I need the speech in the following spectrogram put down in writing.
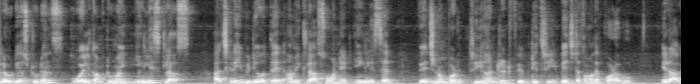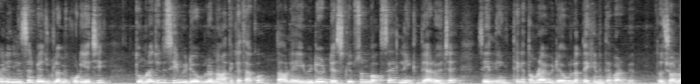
Hello dear students welcome to my English class আজকের এই ভিডিওতে আমি ক্লাস ওয়ানের ইংলিশের page number three hundred fifty three পেজটা তোমাদের করাবো। এর আগের ইংলিশের পেজগুলো আমি করিয়েছি। তোমরা যদি সেই ভিডিওগুলো না দেখে থাকো, তাহলে এই ভিডিওর ডেসক্রিপশন বক্সে লিঙ্ক দেওয়া রয়েছে। সেই লিঙ্ক থেকে তোমরা ভিডিওগুলো দেখে নিতে পারবে। তো চলো,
